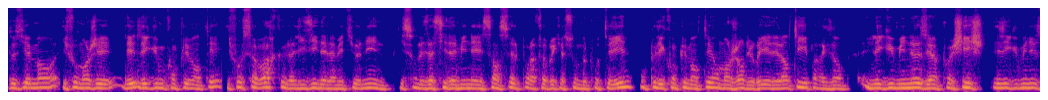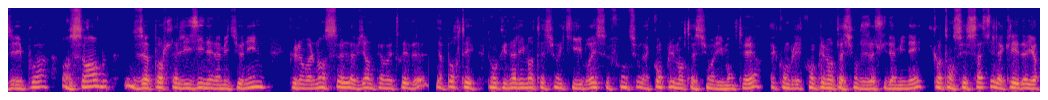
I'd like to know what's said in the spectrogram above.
Deuxièmement, il faut manger des légumes complémentés. Il faut savoir que la lysine et la méthionine, qui sont des acides aminés essentiels pour la fabrication de protéines, on peut les complémenter en mangeant du riz et des lentilles, par exemple. Une légumineuse et un pois chiche, les légumineuses et les pois, ensemble, nous apportent la lysine et la méthionine que normalement seule la viande permettrait d'apporter. Donc une alimentation équilibrée se fonde sur la complémentation alimentaire, la complémentation des acides aminés. Quand on sait ça, c'est la clé. D'ailleurs,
